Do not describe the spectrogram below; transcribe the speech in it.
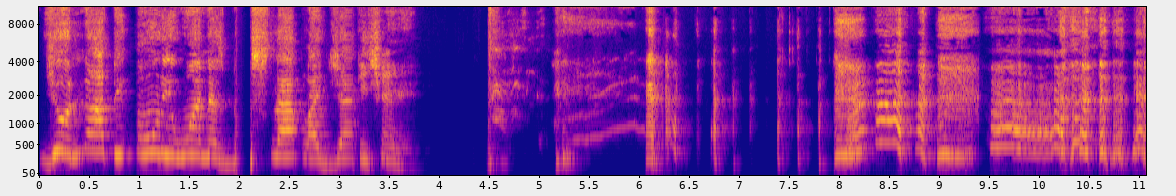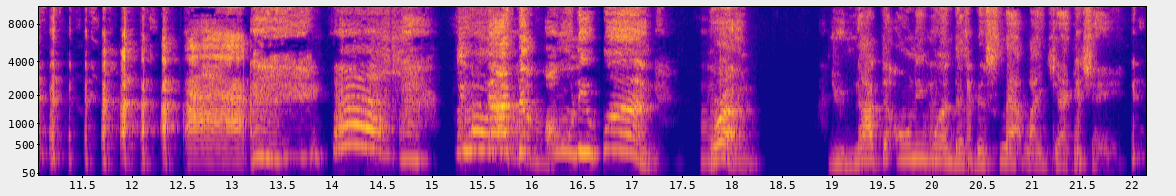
You're not the only one that's been slapped like Jackie Chan. The mm-hmm. only one, mm-hmm. bruh. You're not the only mm-hmm. one that's been slapped like Jackie Chan.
